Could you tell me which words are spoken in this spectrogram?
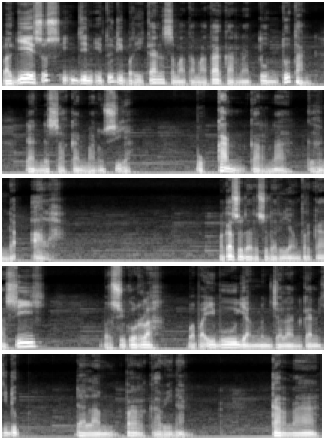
Bagi Yesus, izin itu diberikan semata-mata karena tuntutan dan desakan manusia, bukan karena kehendak Allah. Maka, saudara-saudari yang terkasih, bersyukurlah Bapak Ibu yang menjalankan hidup dalam perkawinan, karena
